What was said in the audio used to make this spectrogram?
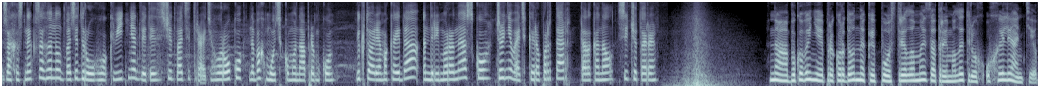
Захисник загинув 22 квітня 2023 року на Бахмутському напрямку. Вікторія Макайда, Андрій Моронеску, Чернівецький репортер, телеканал Сі 4 На Буковині прикордонники пострілами затримали трьох ухилянтів.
